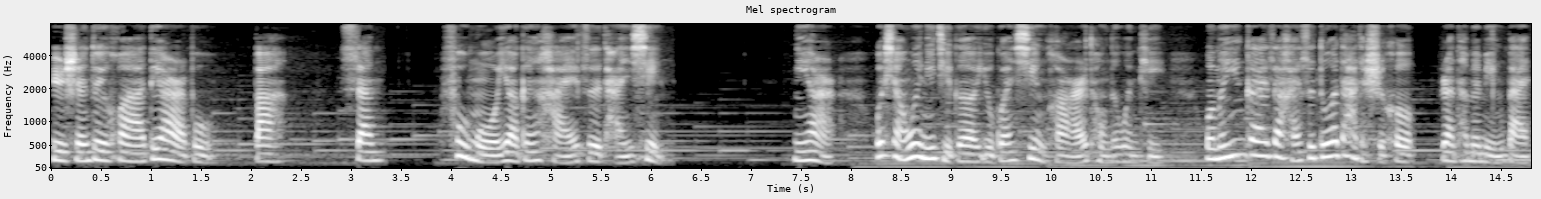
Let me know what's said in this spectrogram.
与神对话第二步八三，父母要跟孩子谈性。尼尔，我想问你几个有关性和儿童的问题。我们应该在孩子多大的时候让他们明白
